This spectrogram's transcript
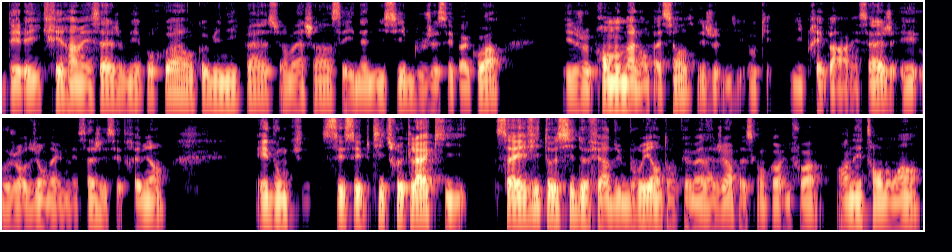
d'écrire un message, mais pourquoi on communique pas sur machin, c'est inadmissible ou je sais pas quoi. Et je prends mon mal en patience et je me dis, OK, il prépare un message et aujourd'hui on a eu le message et c'est très bien. Et donc, c'est ces petits trucs-là qui, ça évite aussi de faire du bruit en tant que manager parce qu'encore une fois, en étant loin,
